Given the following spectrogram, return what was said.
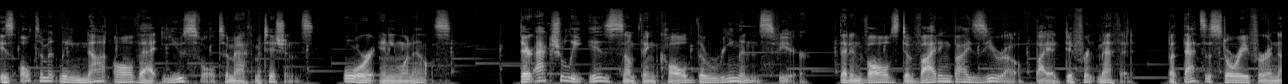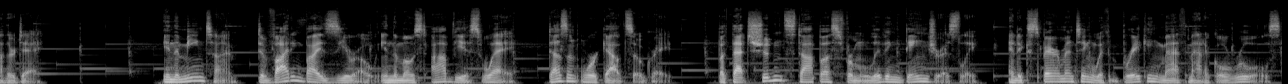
is ultimately not all that useful to mathematicians, or anyone else. There actually is something called the Riemann sphere that involves dividing by zero by a different method, but that's a story for another day. In the meantime, dividing by zero in the most obvious way doesn't work out so great, but that shouldn't stop us from living dangerously and experimenting with breaking mathematical rules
